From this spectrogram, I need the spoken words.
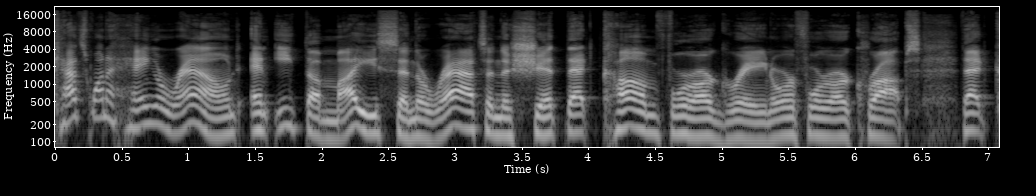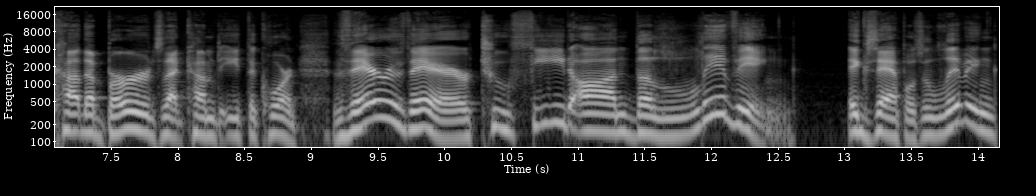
Cats want to hang around and eat the mice and the rats and the shit that come for our grain or for our crops, that co- the birds that come to eat the corn. They're there to feed on the living examples of living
